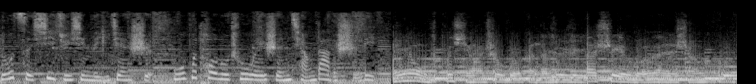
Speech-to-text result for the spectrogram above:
如此戏剧性的一件事，无不透露出为神强大的实力。因为我不喜欢出国，可能就是要适应国外的生活，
